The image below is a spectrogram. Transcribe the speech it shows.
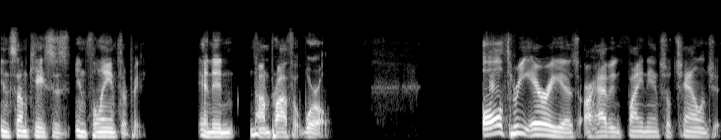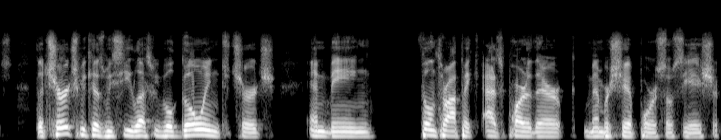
in some cases in philanthropy and in nonprofit world. All three areas are having financial challenges. The church, because we see less people going to church and being philanthropic as part of their membership or association.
